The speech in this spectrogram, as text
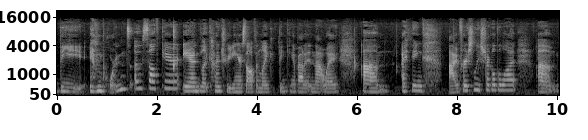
the importance of self-care and like kind of treating yourself and like thinking about it in that way. Um, I think I personally struggled a lot um,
